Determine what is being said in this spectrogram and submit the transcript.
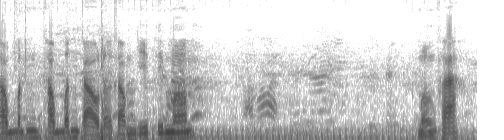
thông bánh thông bánh cầu đội công với tím mớm mượn phát.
